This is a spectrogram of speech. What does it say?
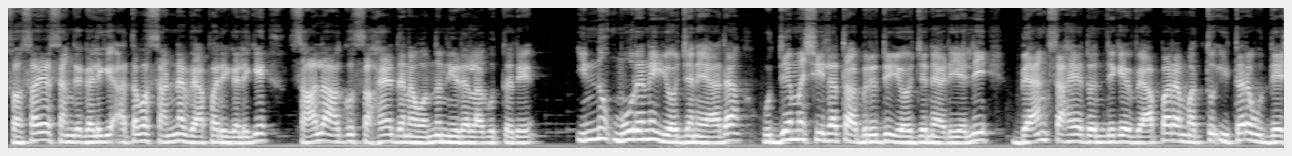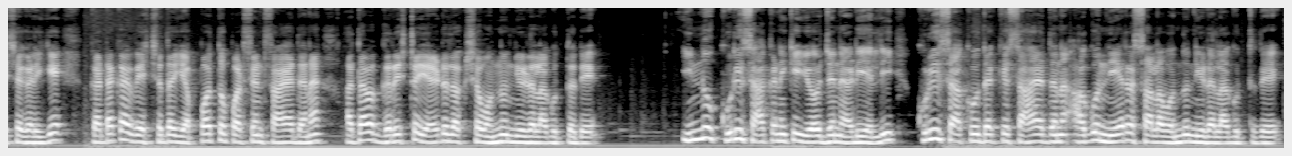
ಸ್ವಸಹಾಯ ಸಂಘಗಳಿಗೆ ಅಥವಾ ಸಣ್ಣ ವ್ಯಾಪಾರಿಗಳಿಗೆ ಸಾಲ ಹಾಗೂ ಸಹಾಯಧನವನ್ನು ನೀಡಲಾಗುತ್ತದೆ. ಇನ್ನು ಮೂರನೇ ಯೋಜನೆಯಾದ ಉದ್ಯಮಶೀಲತಾ ಅಭಿವೃದ್ಧಿ ಯೋಜನೆ ಅಡಿಯಲ್ಲಿ ಬ್ಯಾಂಕ್ ಸಹಾಯದೊಂದಿಗೆ ವ್ಯಾಪಾರ ಮತ್ತು ಇತರ ಉದ್ದೇಶಗಳಿಗೆ ಘಟಕ ವೆಚ್ಚದ ಎಪ್ಪತ್ತು ಪರ್ಸೆಂಟ್ ಸಹಾಯಧನ ಅಥವಾ ಗರಿಷ್ಠ ಎರಡು ಲಕ್ಷವನ್ನು ನೀಡಲಾಗುತ್ತದೆ. ಇನ್ನು ಕುರಿ ಸಾಕಾಣಿಕೆ ಯೋಜನೆ ಅಡಿಯಲ್ಲಿ ಕುರಿ ಸಾಕುವುದಕ್ಕೆ ಸಹಾಯಧನ ಹಾಗೂ ನೇರ ಸಾಲವನ್ನು ನೀಡಲಾಗುತ್ತದೆ.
